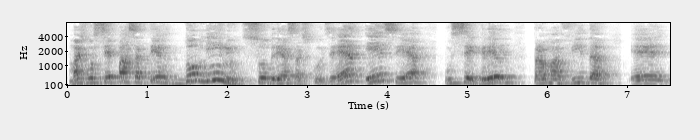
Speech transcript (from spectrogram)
mas você passa a ter domínio sobre essas coisas. É, esse é o segredo para uma vida é,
